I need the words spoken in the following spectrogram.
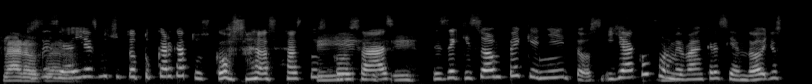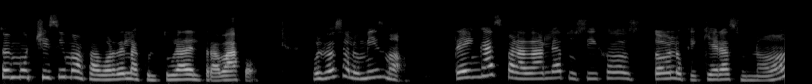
Claro. Entonces, desde ahí es, mijito, tú carga tus cosas, haz tus cosas, desde que son pequeñitos. Y ya conforme van creciendo, yo estoy muchísimo a favor de la cultura del trabajo. Volvemos a lo mismo tengas para darle a tus hijos todo lo que quieras o no,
